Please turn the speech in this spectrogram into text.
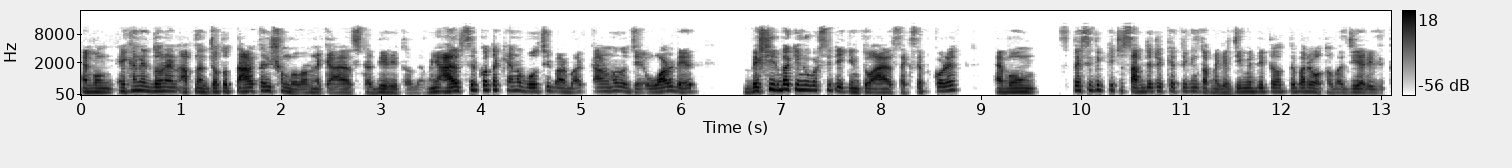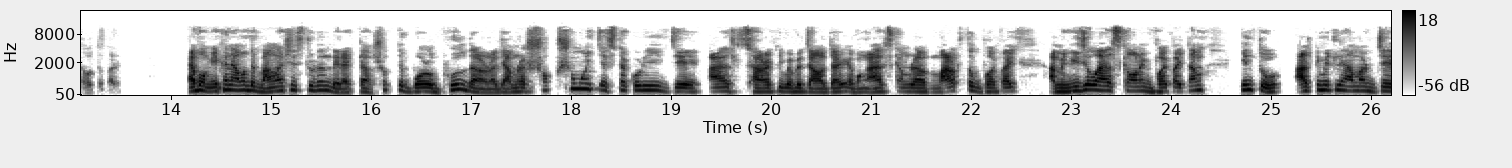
এবং এখানে ধরেন আপনার যত তাড়াতাড়ি সম্ভব আপনাকে আইএলসটা দিয়ে দিতে হবে। আমি আইএলস এর কথা কেন বলছি বারবার? কারণ হলো যে ওয়ার্ল্ডের বেশিরভাগ ইউনিভার্সিটি কিন্তু আইএলস অ্যাকসেপ্ট করে এবং স্পেসিফিক কিছু সাবজেক্টের ক্ষেত্রে কিন্তু আপনাকে জিমে দিতে হতে পারে অথবা জিআরই দিতে হতে পারে। এবং এখানে আমাদের বাংলাদেশি স্টুডেন্টদের একটা সবচেয়ে বড় ভুল ধারণা যে আমরা সবসময় চেষ্টা করি যে আইএলস ছাড়া কীভাবে যাওয়া যায় এবং আইএলস কে আমরা মারাত্মক ভয় পাই। আমি নিজেও আইএলস কে অনেক ভয় পাইতাম। কিন্তু আলটিমেটলি আমার যে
